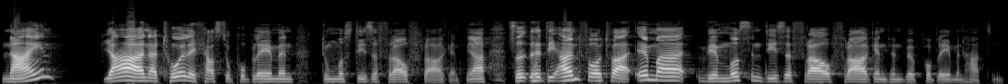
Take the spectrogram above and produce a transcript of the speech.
Nein? Ja, natürlich hast du Probleme, du musst diese Frau fragen. Ja, so die Antwort war immer, wir müssen diese Frau fragen, wenn wir Probleme hatten.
